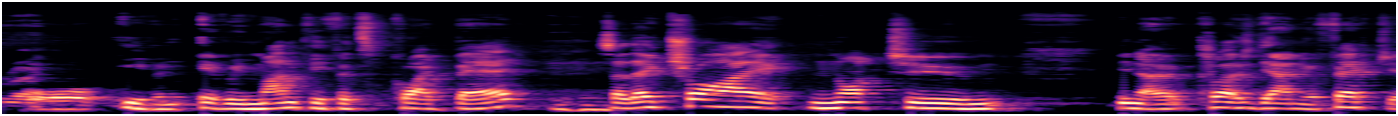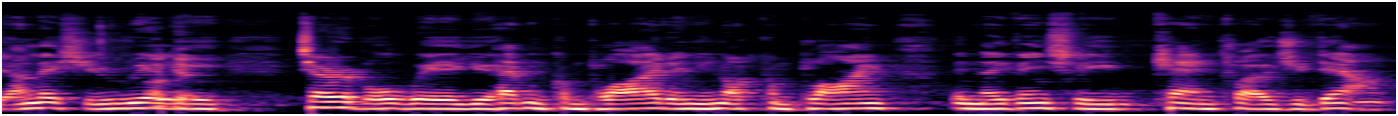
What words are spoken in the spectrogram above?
Right. or even every month if it's quite bad. So they try not to, you know, close down your factory unless you're really terrible where you haven't complied and you're not complying. Then they eventually can close you down.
